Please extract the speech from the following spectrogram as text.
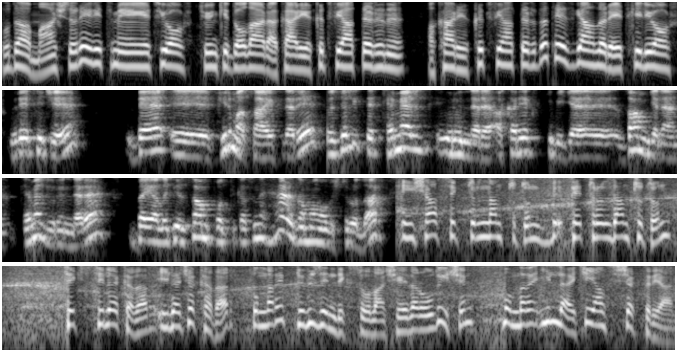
Bu da maaşları eritmeye yetiyor. Çünkü dolar akaryakıt fiyatlarını, akaryakıt fiyatları da tezgahları etkiliyor. Üretici ve e, firma sahipleri özellikle temel ürünlere, akaryakıt gibi ge- zam gelen temel ürünlere dayalı bir zam politikasını her zaman oluştururlar. İnşaat sektöründen tutun, petrolden tutun, tekstile kadar, ilaca kadar bunlar hep döviz endeksli olan şeyler olduğu için bunlara illaki yansıyacaktır yani.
